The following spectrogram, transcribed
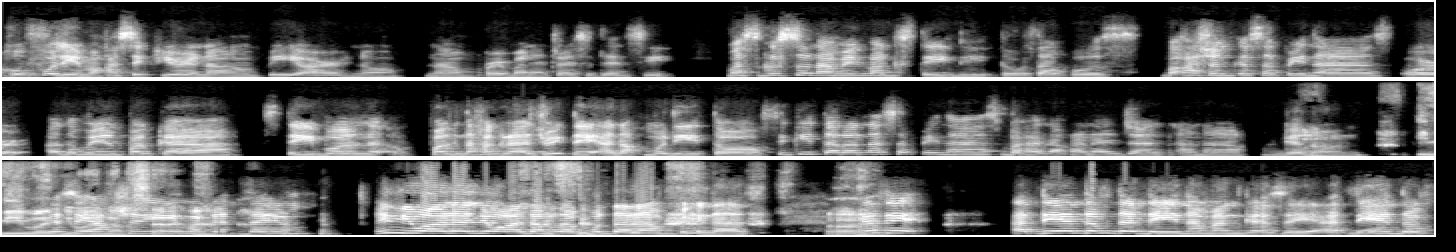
hopefully makasecure ng PR, no, ng permanent residency. Mas gusto namin magstay dito. Tapos, bakasyon ka sa Pinas, or alam mo yun, pagka stable, na, pag nakagraduate na yung anak mo dito, sige, tara na sa Pinas, bahala ka na dyan, anak, ganon. Iniwan Kasi yung anak actually, sa ano. maganda yung, iniwanan yung anak na punta ng Pinas. Ah. Kasi, at the end of the day naman kasi, at the end of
